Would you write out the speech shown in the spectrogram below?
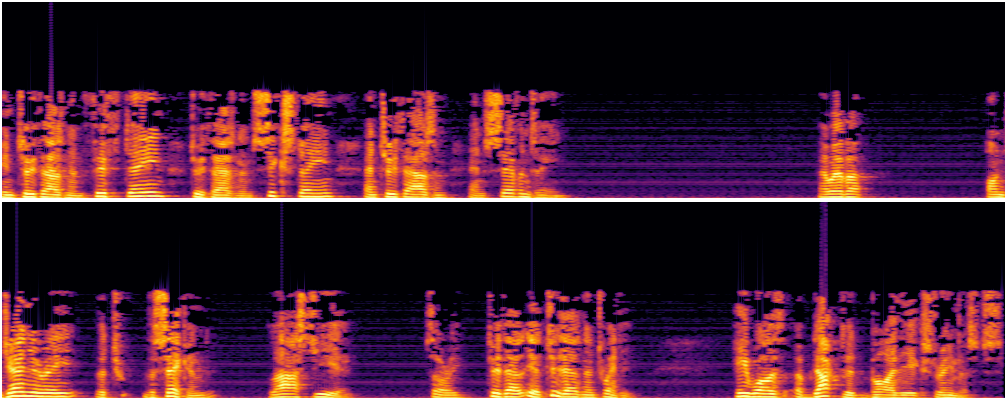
in 2015, 2016 and 2017. However, on January the 2nd last year, sorry, 2000, yeah, 2020, he was abducted by the extremists.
